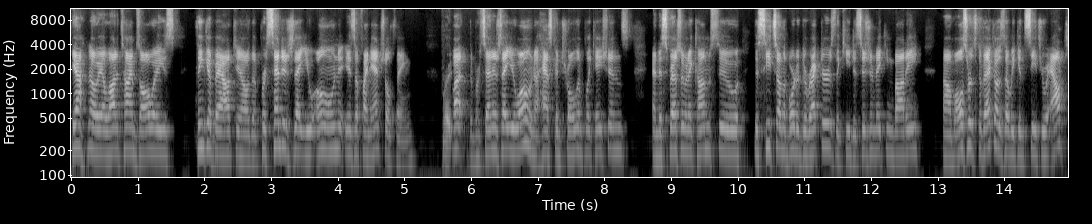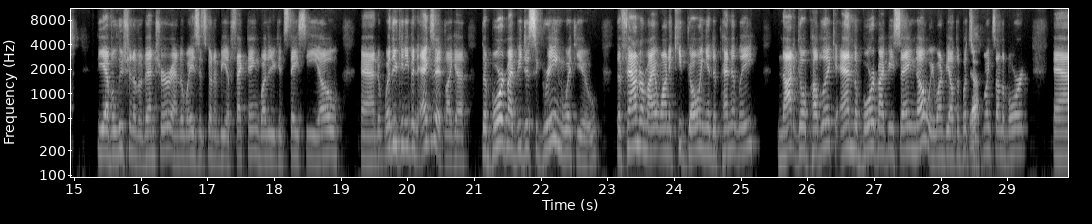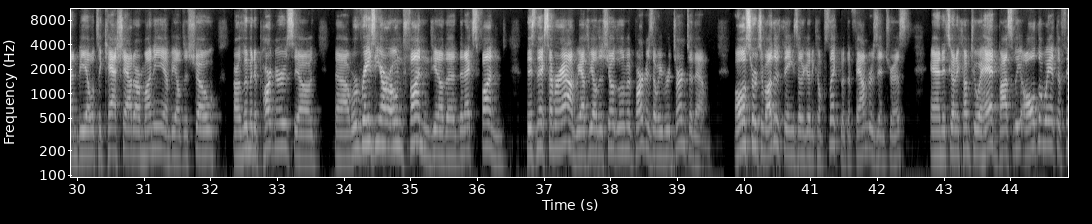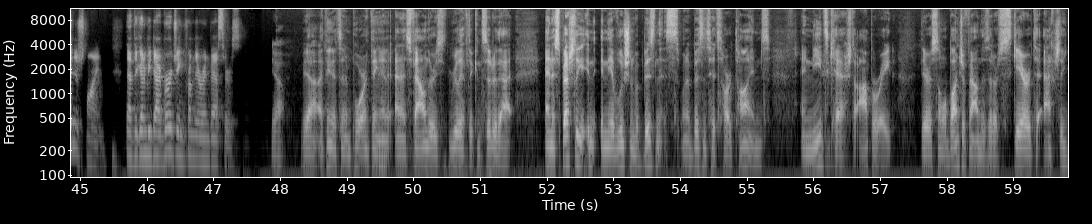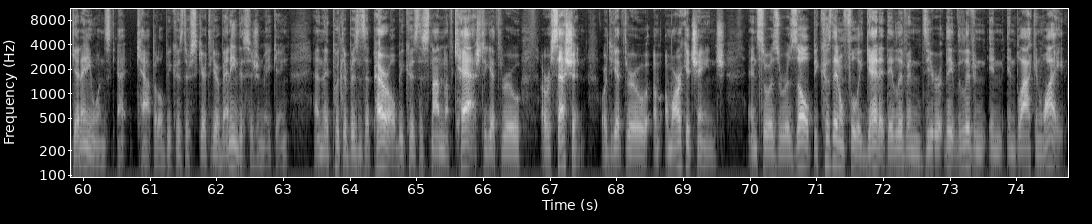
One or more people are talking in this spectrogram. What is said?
Yeah, no, a lot of times always think about, you know, the percentage that you own is a financial thing. Right. But the percentage that you own has control implications. And especially when it comes to the seats on the board of directors, the key decision making body, um, all sorts of echoes that we can see throughout the evolution of a venture and the ways it's going to be affecting whether you can stay CEO and whether you can even exit. Like a the board might be disagreeing with you. The founder might want to keep going independently, not go public, and the board might be saying no. We want to be able to put yeah. some points on the board and be able to cash out our money and be able to show our limited partners, you know, uh, we're raising our own fund. You know, the the next fund this next time around, we have to be able to show the limited partners that we've returned to them. All sorts of other things that are going to conflict with the founder's interest and it's going to come to a head possibly all the way at the finish line that they're going to be diverging from their investors. Yeah, yeah, I think that's an important thing, and, and as founders, you really have to consider that, and especially in, in the evolution of a business, when a business hits hard times and needs cash to operate, there's some a bunch of founders that are scared to actually get anyone's uh, capital because they're scared to give up any decision making, and they put their business at peril because there's not enough cash to get through a recession or to get through a, a market change. And so as a result because they don't fully get it they live in zero they live in, in, in black and white.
